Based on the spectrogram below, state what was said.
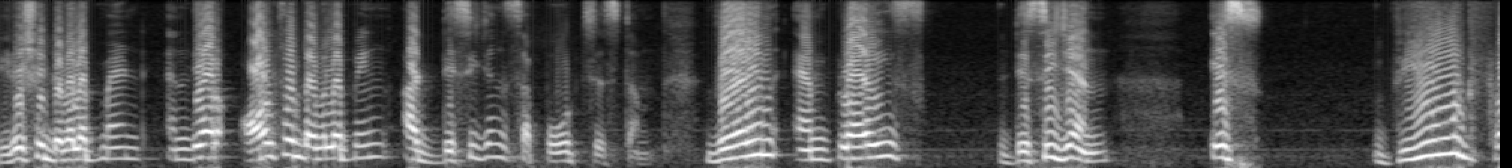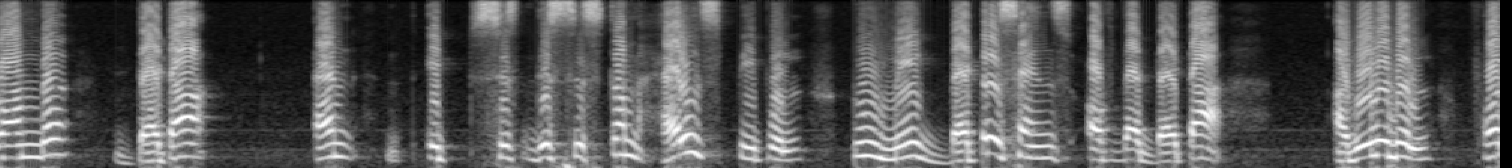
leadership development and they are also developing a decision support system wherein employees decision is viewed from the data and it this system helps people to make better sense of the data available for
